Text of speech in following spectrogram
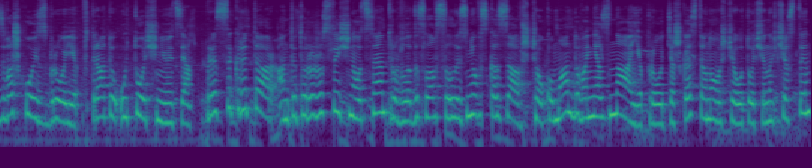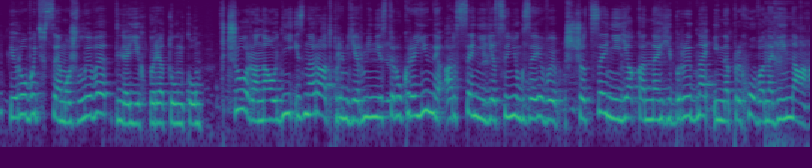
з важкої зброї. Втрати уточнюються. Прес-секретар антитерористичного центру Владислав Селезньов сказав, що командування знає про тяжке становище оточених частин і робить все можливе для їх порятунку. Вчора на одній із нарад прем'єр-міністр України Арсеній Яценюк заявив, що це ніяка не гібридна і не прихована війна.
